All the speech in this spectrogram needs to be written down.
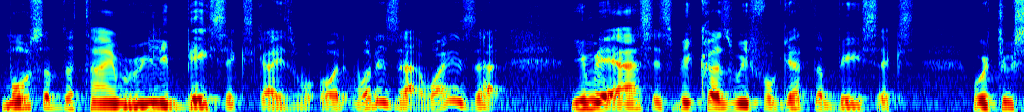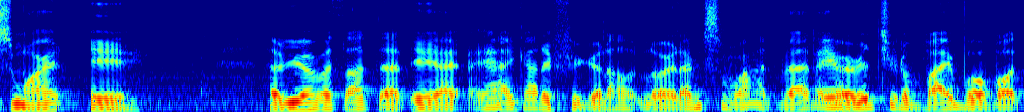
most of the time really basics, guys. What, what is that? Why is that? You may ask, it's because we forget the basics. We're too smart. Eh. Have you ever thought that? Hey, I, yeah, I got it figured out, Lord. I'm smart, man. I read through the Bible about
